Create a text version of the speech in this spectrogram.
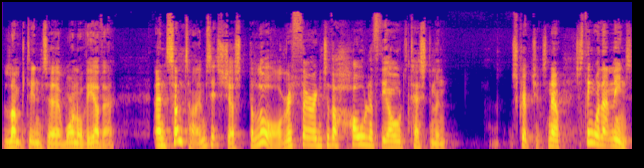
lumped into one or the other. And sometimes it's just the law, referring to the whole of the Old Testament scriptures. Now, just think what that means.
